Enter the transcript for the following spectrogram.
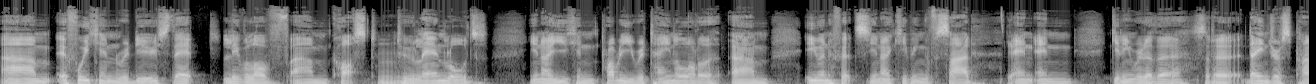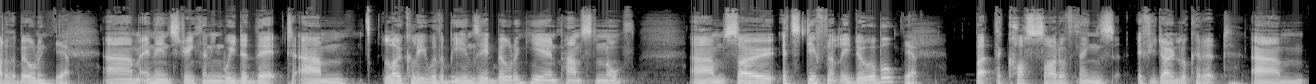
Um, if we can reduce that level of um, cost to landlords, you know, you can probably retain a lot of, um, even if it's, you know, keeping the facade. And, and getting rid of the sort of dangerous part of the building, Yep. um, and then strengthening. We did that um, locally with the BNZ building here in Palmerston North. Um, so it's definitely doable. Yep. But the cost side of things, if you don't look at it, um,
